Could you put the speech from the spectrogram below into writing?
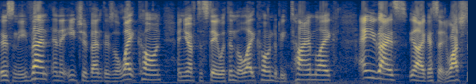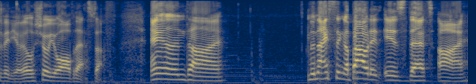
there's an event, and at each event there's a light cone, and you have to stay within the light cone to be time-like. And you guys, yeah, like I said, watch the video; it'll show you all of that stuff. And uh, the nice thing about it is that, uh,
